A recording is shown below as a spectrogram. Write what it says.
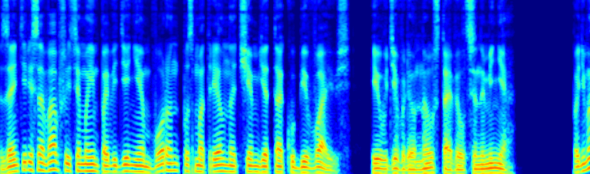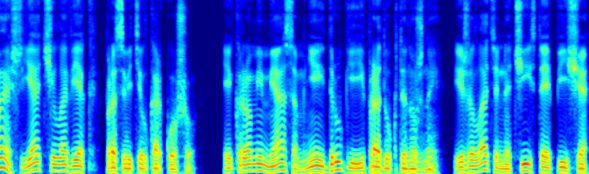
Заинтересовавшийся моим поведением ворон посмотрел, над чем я так убиваюсь, и удивленно уставился на меня. «Понимаешь, я человек», — просветил Каркошу. «И кроме мяса мне и другие продукты нужны. И желательно чистая пища,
